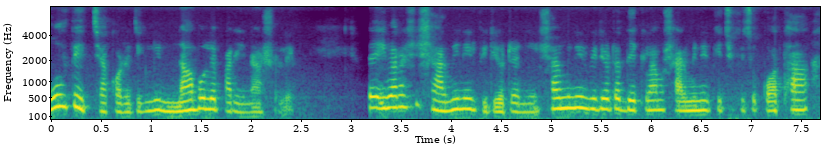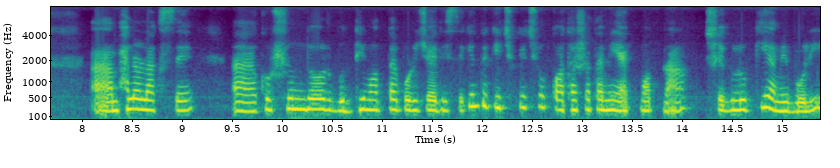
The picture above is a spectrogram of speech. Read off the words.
বলতে ইচ্ছা করে, যেগুলি না বলে পারি না আসলে। তো এবার আসি শারমিনের ভিডিওটা নিয়ে। শারমিনের ভিডিওটা দেখলাম, শারমিনের কিছু কিছু কথা ভালো লাগছে। খুব সুন্দর বুদ্ধিমত্তার পরিচয় দিচ্ছে। কিন্তু কিছু কিছু কথার সাথে আমি একমত না। সেগুলো কি আমি বলি?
